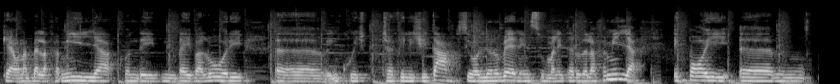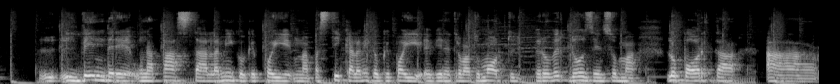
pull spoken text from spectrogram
che ha una bella famiglia, con dei bei valori, eh, in cui c'è felicità, si vogliono bene insomma all'interno della famiglia. E poi ehm, il vendere una pasta all'amico che poi una pasticca all'amico che poi viene trovato morto per overdose insomma lo porta a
